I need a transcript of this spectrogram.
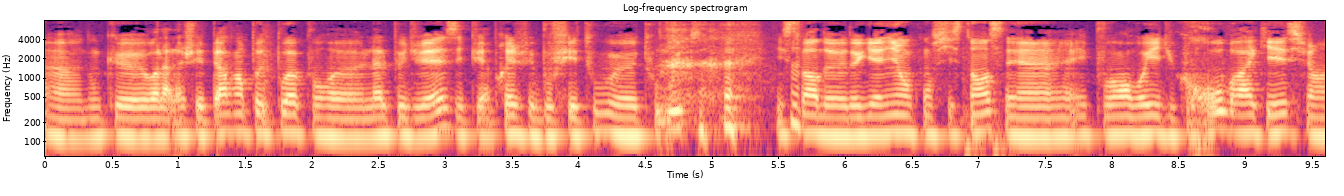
Euh, donc euh, voilà, là je vais perdre un peu de poids pour euh, l'Alpe d'Huez et puis après je vais bouffer tout euh, tout août histoire de, de, gagner en consistance et, et, pouvoir envoyer du gros braquet sur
